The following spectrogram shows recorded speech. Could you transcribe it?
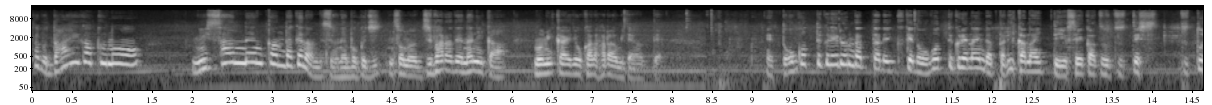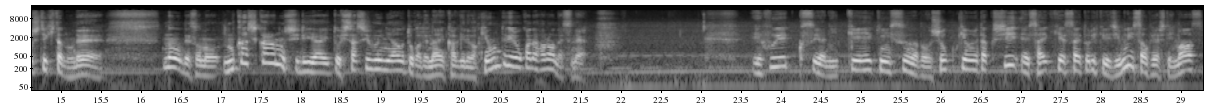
多分大学の23年間だけなんですよね僕その自腹で何か飲み会でお金払うみたいなのって。えっとおごってくれるんだったら行くけどおごってくれないんだったら行かないっていう生活をずっとずっとしてきたのでなのでその昔からの知り合いと久しぶりに会うとかでない限りは基本的にお金払わないですね。FX や日経平均指数などの証拠金を予託し再決済取引で事務に資産を増やしています。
